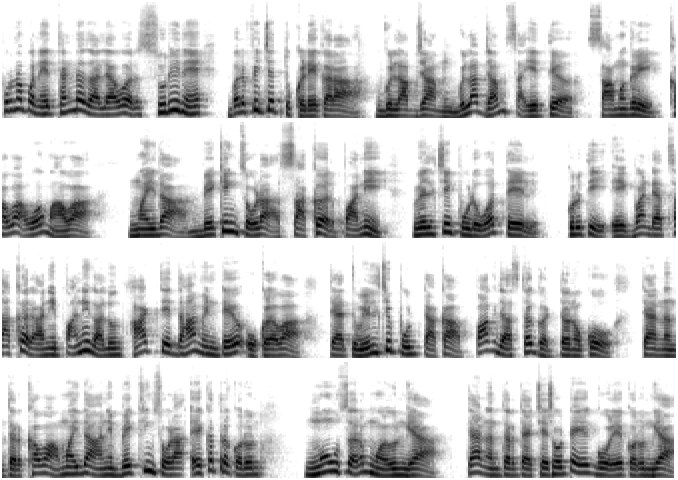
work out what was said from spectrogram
पूर्णपणे थंड झाल्यावर सुरीने बर्फीचे तुकडे करा. गुलाबजाम गुलाबजाम साहित्य सामग्री खवा व मावा मैदा बेकिंग सोडा साखर पाणी वेलची पूड व तेल. कृती एक भांड्यात साखर आणि पाणी घालून आठ ते दहा मिनिटे उकळवा. त्यात वेलची पूड टाका पाक जास्त घट्ट नको. त्यानंतर खवा मैदा आणि बेकिंग सोडा एकत्र करून मऊसर मळून घ्या. त्यानंतर त्याचे छोटे गोळे करून घ्या.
